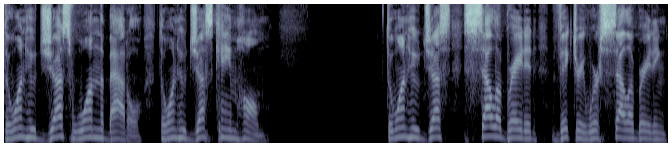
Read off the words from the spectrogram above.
the one who just won the battle, the one who just came home, the one who just celebrated victory. We're celebrating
